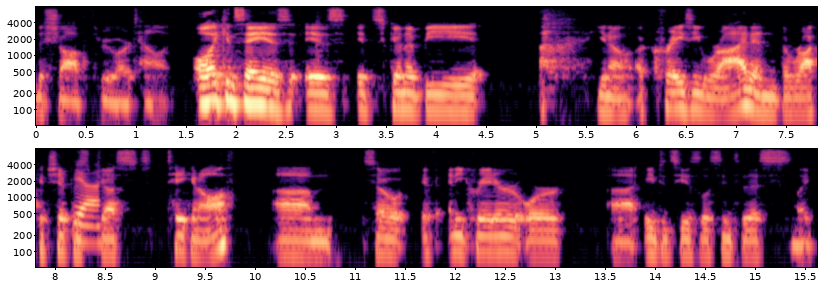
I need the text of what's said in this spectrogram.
the shop through our talent. All I can say is is it's gonna be you know a crazy ride and the rocket ship is yeah. just taken off. Um, so if any creator or uh, agency is listening to this, like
